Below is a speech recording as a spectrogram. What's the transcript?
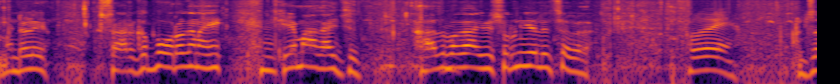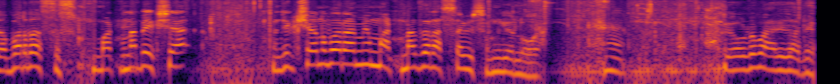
मंडळी सारखं पोरं का नाही हे मागायचे आज बघा विसरून गेले सगळं होय जबरदस्त मटणापेक्षा म्हणजे क्षणभर आम्ही मटणाचा रस्सा विसरून गेलो. एवढं भारी झालं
